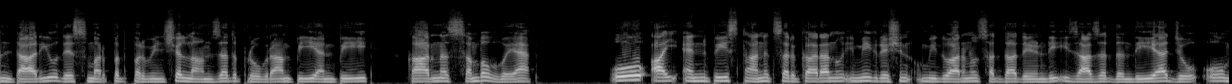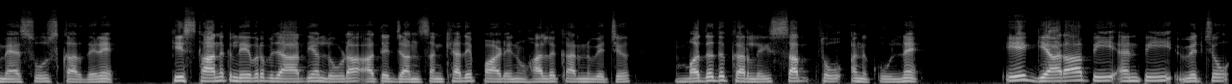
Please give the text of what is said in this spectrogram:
ontario ਦੇ ਸਮਰਪਿਤ ਪ੍ਰੋਵਿੰਸ਼ੀਅਲ ਨਾਮਜ਼ਦ ਪ੍ਰੋਗਰਾਮ PNP ਕਾਰਨ ਸੰਭਵ ਹੋਇਆ ਹੈ। OINP ਸਥਾਨਕ ਸਰਕਾਰਾਂ ਨੂੰ ਇਮੀਗ੍ਰੇਸ਼ਨ ਉਮੀਦਵਾਰਾਂ ਨੂੰ ਸੱਦਾ ਦੇਣ ਦੀ ਇਜਾਜ਼ਤ ਦਿੰਦੀ ਹੈ, ਜੋ ਉਹ ਮਹਿਸੂਸ ਕਰਦੇ ਨੇ ਕਿ ਸਥਾਨਕ ਲੇਬਰ ਬਾਜ਼ਾਰ ਦੀਆਂ ਲੋੜਾਂ ਅਤੇ ਜਨਸੰਖਿਆ ਦੇ ਪਾੜੇ ਨੂੰ ਹੱਲ ਕਰਨ ਵਿੱਚ ਮਦਦ ਕਰਨ ਲਈ ਸਭ ਤੋਂ ਅਨੁਕੂਲ ਨੇ ਇਹ 11 PNP ਵਿੱਚੋਂ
